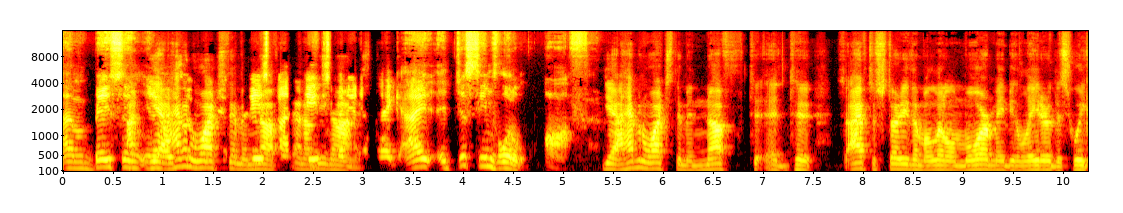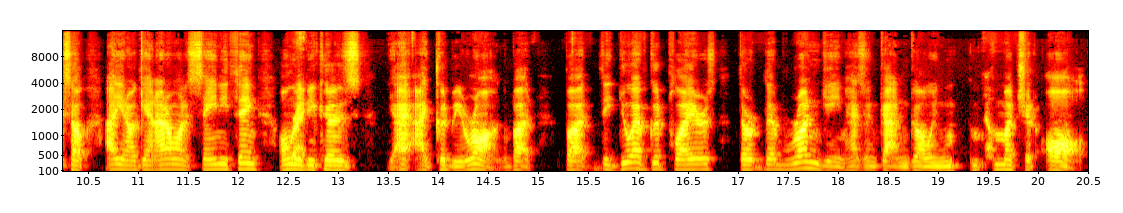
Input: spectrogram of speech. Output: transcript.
I'm basing. I, yeah, know, I haven't watched them enough, and I'm being honest. Like I, it just seems a little off. Yeah, I haven't watched them enough to uh, to. So I have to study them a little more, maybe later this week. So I, you know, again, I don't want to say anything only right. because I, I could be wrong, but but they do have good players. The the run game hasn't gotten going much at all.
